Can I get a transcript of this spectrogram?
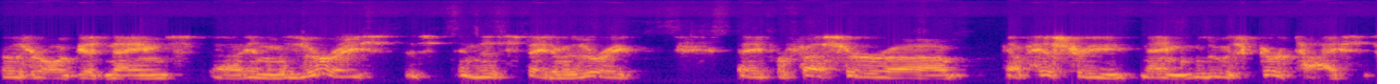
Those are all good names. Uh, in the Missouri, in the state of Missouri, a professor uh, of history named Louis Gerteis is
